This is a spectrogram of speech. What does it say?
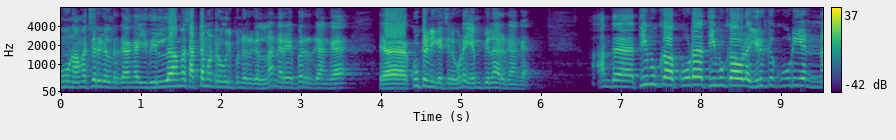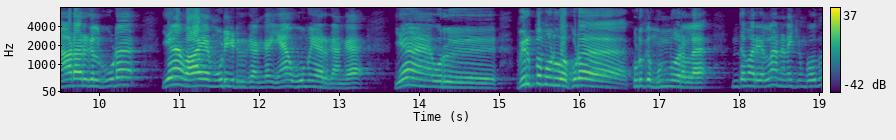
மூணு அமைச்சர்கள் இருக்காங்க. இது இல்லாமல் சட்டமன்ற உறுப்பினர்கள்லாம் நிறைய பேர் இருக்காங்க. கூட்டணி கட்சியில் கூட எம்பிலாம் இருக்காங்க. அந்த திமுக கூட திமுகவில் இருக்கக்கூடிய நாடார்கள் கூட ஏன் வாயை மூடிக்கிட்டு இருக்காங்க? ஏன் ஊமையாக இருக்காங்க? ஏன் ஒரு விருப்ப மனுவை கூட கொடுக்க முன் வரலை? இந்த மாதிரி எல்லாம் நினைக்கும் போது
